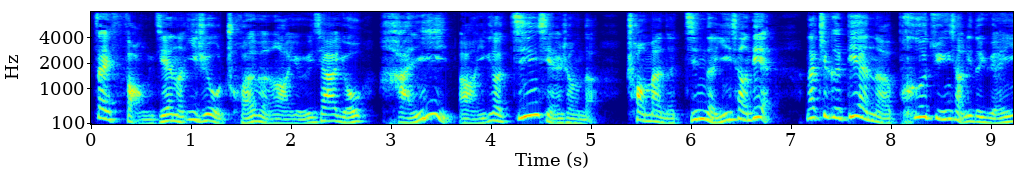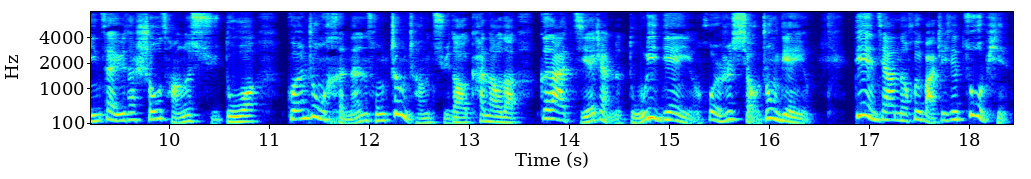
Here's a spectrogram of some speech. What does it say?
在坊间呢一直有传闻啊，有一家由韩毅啊一个叫金先生的创办的金的音像店。那这个店呢，颇具影响力的原因在于它收藏了许多观众很难从正常渠道看到的各大节展的独立电影或者是小众电影。店家呢会把这些作品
